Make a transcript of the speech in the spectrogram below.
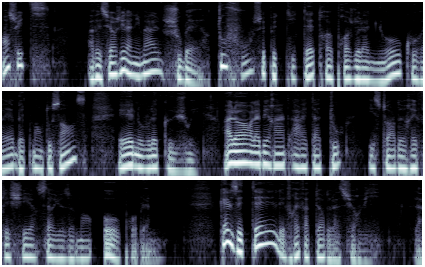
Ensuite avait surgi l'animal Schubert, tout fou, ce petit être proche de l'agneau courait bêtement en tous sens et ne voulait que jouer. Alors Labyrinthe arrêta tout, histoire de réfléchir sérieusement au problème. Quels étaient les vrais facteurs de la survie? La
